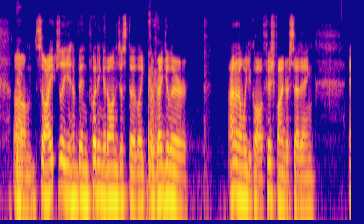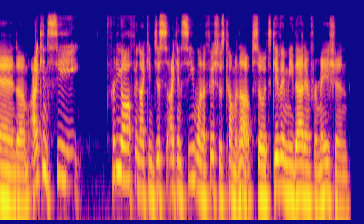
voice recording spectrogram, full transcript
Yeah. um, so I usually have been putting it on just the like the regular, I don't know what you call it, fish finder setting, and um, I can see pretty often. I can just I can see when a fish is coming up, so it's giving me that information.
